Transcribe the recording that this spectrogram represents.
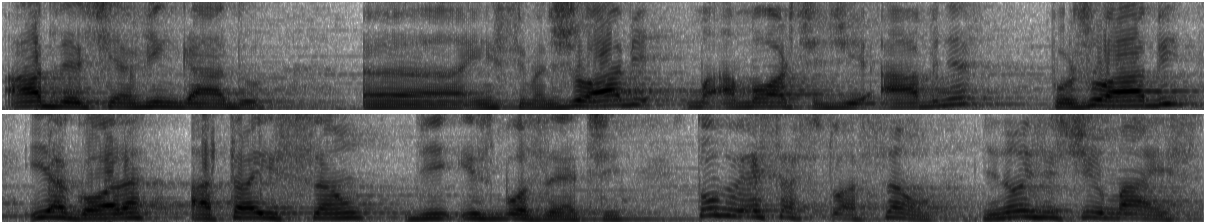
Abner tinha vingado uh, em cima de Joabe, a morte de Abner por Joabe e agora a traição de Isbosete. Toda essa situação de não existir mais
